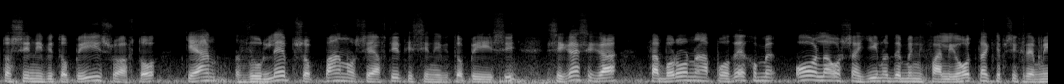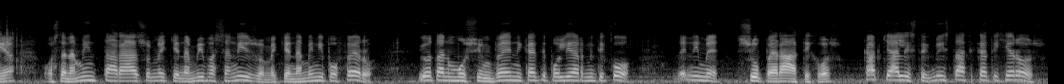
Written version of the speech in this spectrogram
το συνειδητοποιήσω αυτό και αν δουλέψω πάνω σε αυτή τη συνειδητοποίηση, σιγά σιγά θα μπορώ να αποδέχομαι όλα όσα γίνονται με νυφαλιότητα και ψυχραιμία, ώστε να μην ταράζομαι και να μην βασανίζομαι και να μην υποφέρω. Ή όταν μου συμβαίνει κάτι πολύ αρνητικό, δεν είμαι σούπερ άτυχος, κάποια άλλη στιγμή στάθηκα τυχερός,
